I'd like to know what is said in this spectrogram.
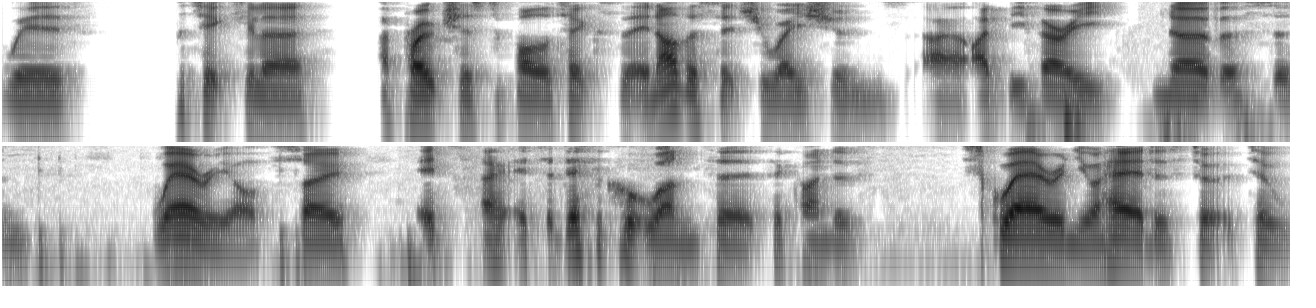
with particular approaches to politics that in other situations uh, I'd be very nervous and wary of. So it's a, it's a difficult one to, to kind of square in your head as to, to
